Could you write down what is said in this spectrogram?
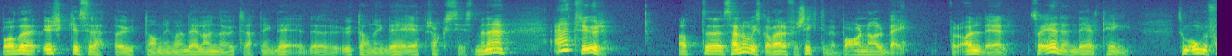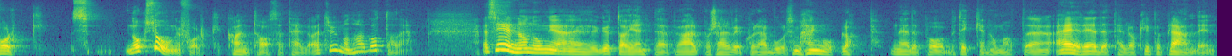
både yrkesretta utdanning og en del annen utretning. Det, det, utdanning, det er praksis. Men jeg, jeg, tror at eh, selv om vi skal være forsiktige med barnearbeid, for all del, så er det en del ting som unge folk nokså unge folk kan ta seg til. Og jeg tror man har godt av det. Jeg ser noen unge gutter og jenter her på Skjervøy hvor jeg bor, som henger opp lapp nede på butikken om at eh, jeg er rede til å klippe plenen din,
